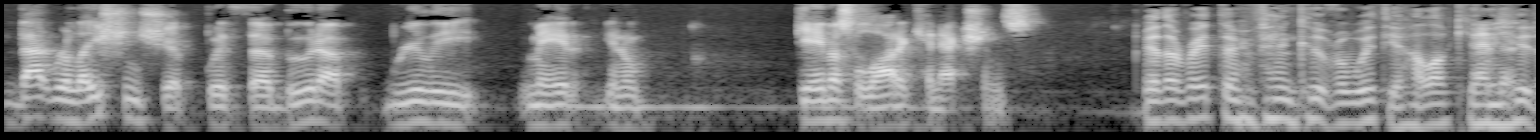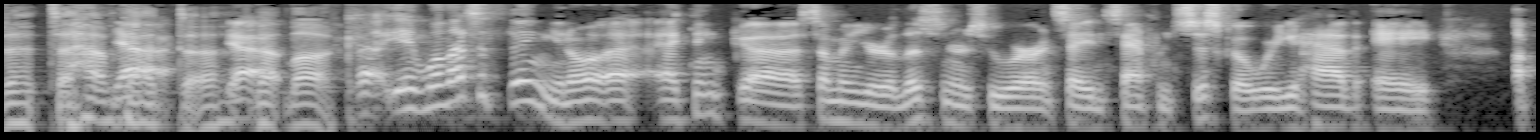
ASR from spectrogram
that relationship with uh, Bootup really made you know gave us a lot of connections. Yeah, they're right there in Vancouver with you. How lucky And are you to, to have yeah, that uh, yeah. that luck? Uh, yeah, well, that's the thing. You know, uh, I think uh, some of your listeners who are, say, in San Francisco, where you have a a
